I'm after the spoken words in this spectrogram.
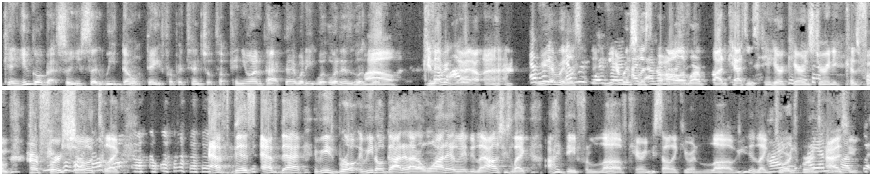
can you go back? So you said we don't date for potential. Can you unpack that? What do you, what, what is what, Wow. Can So every, I- I, I, every- every listen, boyfriend listen to all of our podcasts and hear Karen's journey? Because from her first show to like F this, F that. If he's broke, if he don't got it, I don't want it. Now she's like, I date for love, Karen. You sound like you're in love. You did like George I- Burns has love, you. But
